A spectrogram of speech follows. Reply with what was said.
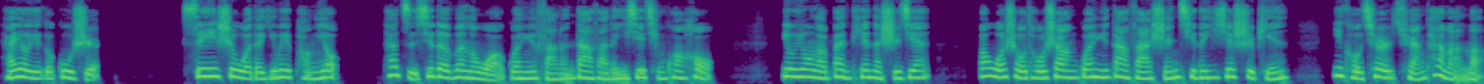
还有一个故事，C 是我的一位朋友。他仔细的问了我关于法轮大法的一些情况后，又用了半天的时间，把我手头上关于大法神奇的一些视频一口气儿全看完了。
